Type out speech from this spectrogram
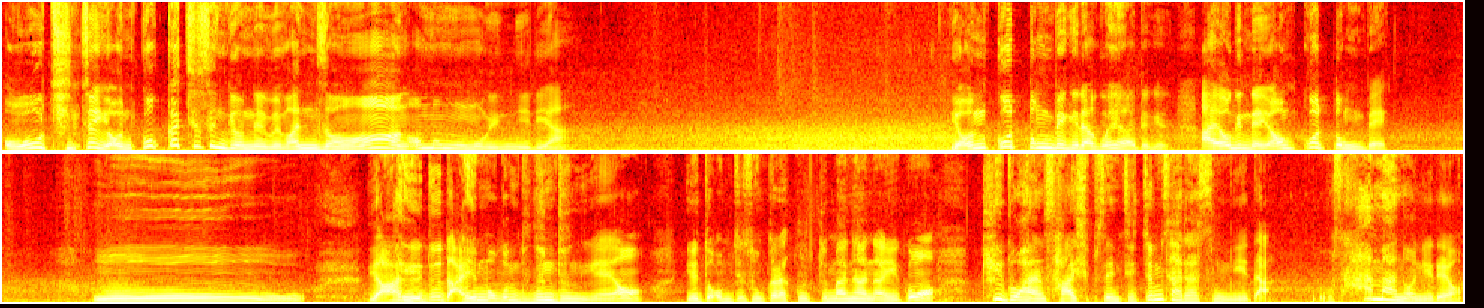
오, 진짜 연꽃같이 생겼네. 왜 완전. 어머머머, 웬일이야. 연꽃 동백이라고 해야 되겠다. 아, 여기 있네. 연꽃 동백. 오, 야, 얘도 나이 먹은 묵은둥이에요. 얘도 엄지손가락 굵기만 한 아이고, 키도 한 40cm쯤 자랐습니다. 요거 4만 원이래요.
